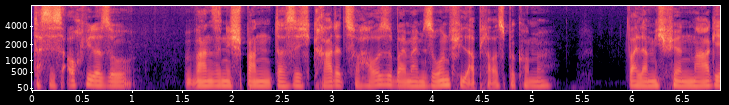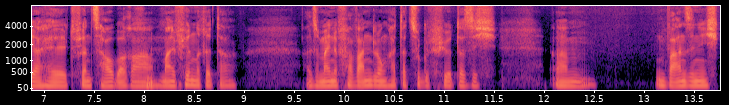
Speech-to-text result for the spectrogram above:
Das ist auch wieder so wahnsinnig spannend, dass ich gerade zu Hause bei meinem Sohn viel Applaus bekomme. Weil er mich für einen Magier hält, für einen Zauberer, mal für einen Ritter. Also meine Verwandlung hat dazu geführt, dass ich ähm, eine wahnsinnig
